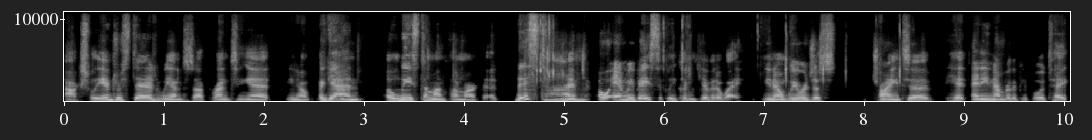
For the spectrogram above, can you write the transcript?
actually interested. We ended up renting it, you know, again, at least a month on market. This time, oh, and we basically couldn't give it away. You know, we were just trying to hit any number that people would take.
